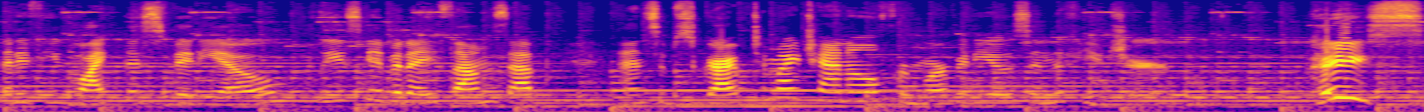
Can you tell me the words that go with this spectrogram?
that if you like this video, please give it a thumbs up and subscribe to my channel for more videos in the future. Peace!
